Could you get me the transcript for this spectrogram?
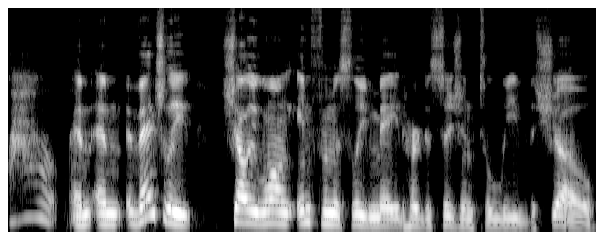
wow. and and eventually Shelley Long infamously made her decision to leave the show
